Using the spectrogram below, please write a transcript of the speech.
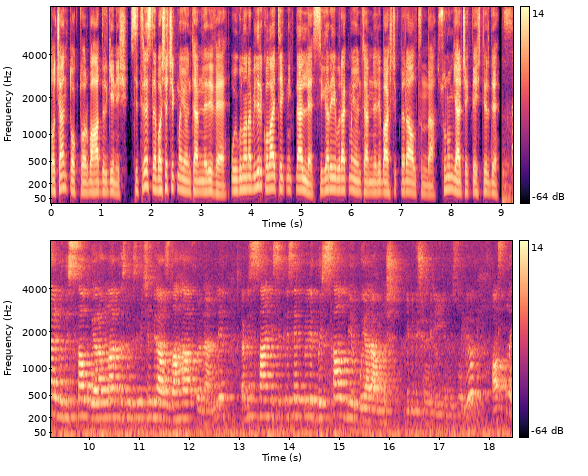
doçent doktor Bahadır Geniş, stresle başa çıkma yöntemleri ve uygulanabilir kolay tekniklerle sigarayı bırakma yöntemleri başlıkları altında sunum gerçekleştirdi. İçsel ve dışsal uyaranlar kısmı bizim için biraz daha önemli. Ya biz sanki stresi hep böyle dışsal bir uyaranmış gibi düşünme eğilimimiz oluyor. Aslında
